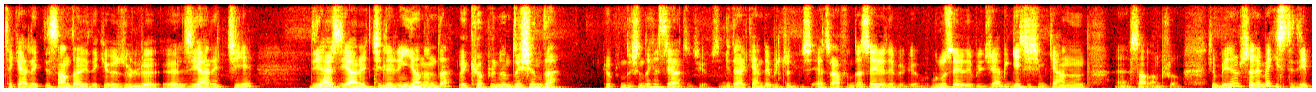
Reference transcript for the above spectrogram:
tekerlekli sandalyedeki özürlü e, ziyaretçiyi diğer ziyaretçilerin yanında ve köprünün dışında köprünün dışında seyahat ediyor. Giderken de bütün etrafında seyredebiliyor. Bunu seyredebileceği bir geçiş imkanının e, sağlanmış olması. Şimdi benim söylemek istediğim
